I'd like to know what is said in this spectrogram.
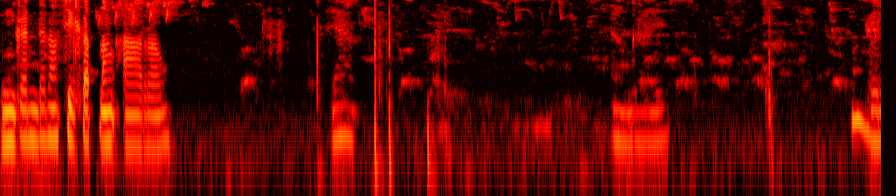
Ang ganda ng sikat ng araw. Ayan. Ayan guys. Hmm, may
